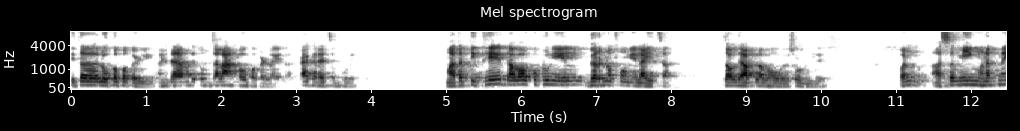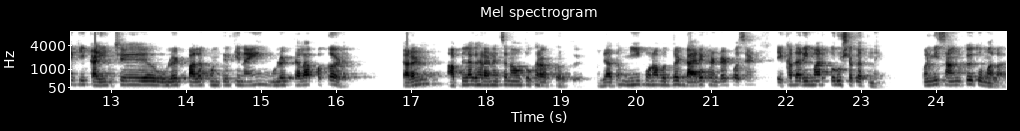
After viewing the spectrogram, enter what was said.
तिथं लोक पकडली आणि त्यामध्ये तुमचा लहान भाऊ पकडला गेला. काय करायचं पुढे? मग आता तिथे दबाव कुठून येईल? घरनं फोन येईल आईचा. जाऊ दे आपला भाऊ सोडून दे. पण असं मी म्हणत नाही की काहीचे उलट पालक म्हणतील की नाही उलट त्याला पकड. कारण आपल्या घराण्याचं नाव तो खराब करतोय. म्हणजे आता मी कोणाबद्दल डायरेक्ट हंड्रेड पर्सेंट एखादा रिमार्क करू शकत नाही. पण मी सांगतोय तुम्हाला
